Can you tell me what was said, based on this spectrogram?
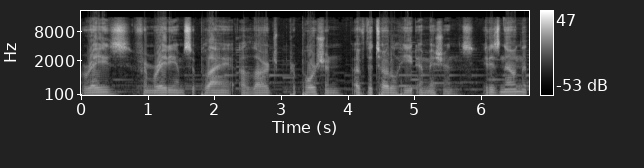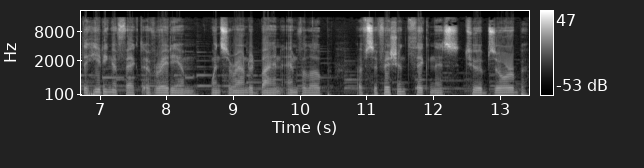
rays from radium supply a large proportion of the total heat emissions. It is known that the heating effect of radium when surrounded by an envelope of sufficient thickness to absorb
